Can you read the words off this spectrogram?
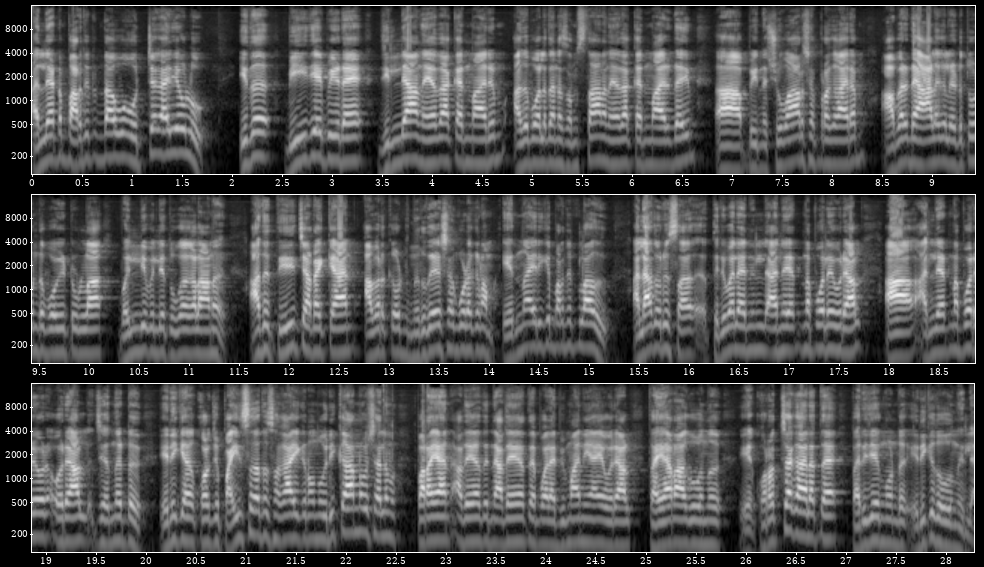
അല്ലേട്ടൻ പറഞ്ഞിട്ടുണ്ടാവുക ഒറ്റ കാര്യമേ ഉള്ളൂ. ഇത് ബി ജെ പിയുടെ ജില്ലാ നേതാക്കന്മാരും അതുപോലെ തന്നെ സംസ്ഥാന നേതാക്കന്മാരുടെയും പിന്നെ ശുപാർശ പ്രകാരം അവരുടെ ആളുകൾ എടുത്തുകൊണ്ട് പോയിട്ടുള്ള വലിയ വലിയ തുകകളാണ്. അത് തിരിച്ചടയ്ക്കാൻ അവർക്ക് ഒരു നിർദ്ദേശം കൊടുക്കണം എന്നായിരിക്കും പറഞ്ഞിട്ടുള്ളത്. അല്ലാതെ ഒരു തിരുവല്ല അനിൽ അനിലേട്ടനെ പോലെ ഒരാൾ അനിലേട്ടനെ പോലെ ഒരാൾ ചെന്നിട്ട് എനിക്ക് കുറച്ച് പൈസ തന്ന് സഹായിക്കണമെന്ന് ഒരു കാരണവശാലും പറയാൻ അദ്ദേഹത്തിന്റെ അദ്ദേഹത്തെ പോലെ അഭിമാനിയായ ഒരാൾ തയ്യാറാകുമെന്ന് കുറച്ച കാലത്തെ പരിചയം കൊണ്ട് എനിക്ക് തോന്നുന്നില്ല.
